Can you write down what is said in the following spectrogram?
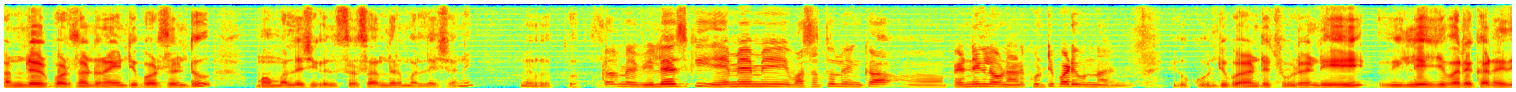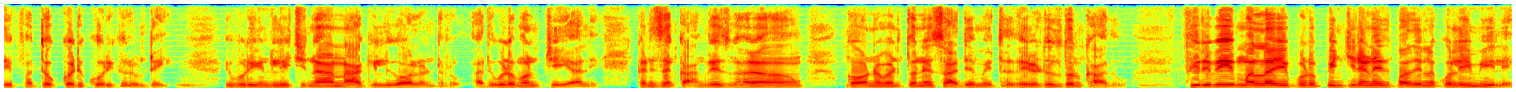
హండ్రెడ్ పర్సెంట్ నైంటీ పర్సెంట్ మా మల్లేష్ గెలుస్తారు సందర్ మల్లేష్ అని మేము సార్ మీ విలేజ్కి ఏమేమి వసతులు ఇంకా పెండింగ్లో ఉన్నాయి కుంటిపడి ఉన్నాయి కుంటిపని అంటే చూడండి విలేజ్ వరకు అనేది ప్రతి ఒక్కటి కోరికలు ఉంటాయి. ఇప్పుడు ఇండ్లు ఇచ్చినా నాకు ఇల్లు కావాలంటారు. అది కూడా మనం చేయాలి. కనీసం కాంగ్రెస్ గవర్నమెంట్తోనే సాధ్యమవుతుంది వేరేటలతో కాదు. ఫిరిబి మళ్ళీ ఇప్పుడు పింఛన్ అనేది పదేళ్ళకు ఏమీలే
